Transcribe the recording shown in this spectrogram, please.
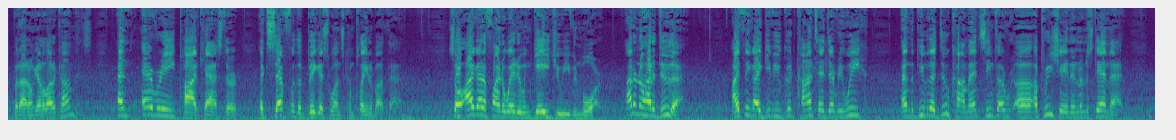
but I don't get a lot of comments. And every podcaster, except for the biggest ones, complain about that. So I got to find a way to engage you even more. I don't know how to do that. I think I give you good content every week, and the people that do comment seem to uh, appreciate and understand that.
